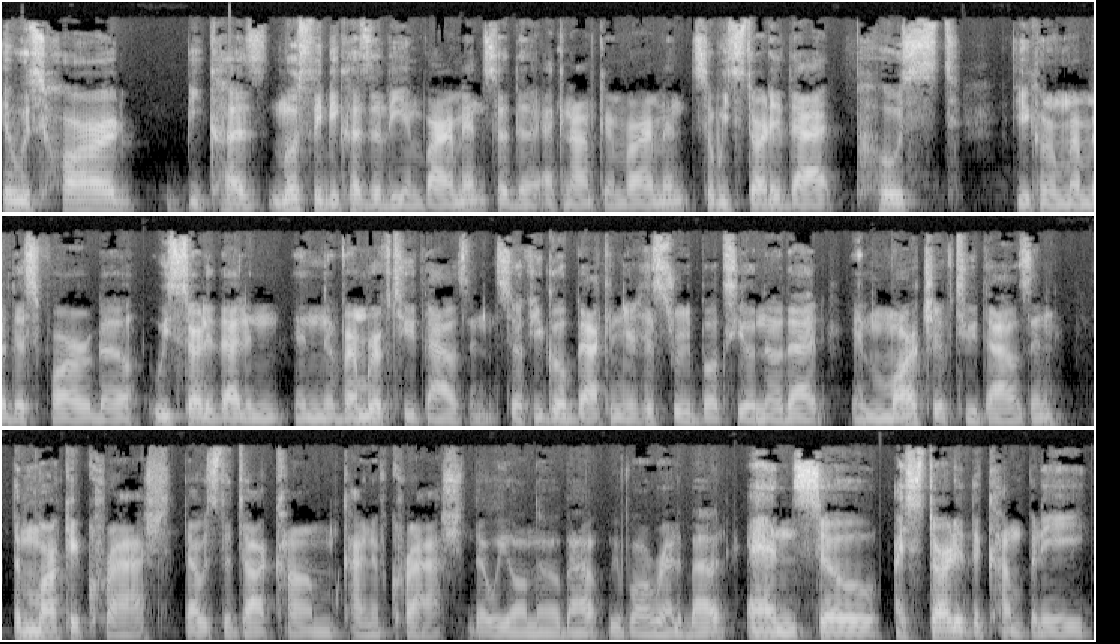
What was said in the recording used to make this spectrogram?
it was hard because mostly because of the environment, so the economic environment. So we started that post. If you can remember this far ago, we started that in, in November of 2000. So if you go back in your history books, you'll know that in March of 2000, the market crashed. That was the dot com kind of crash that we all know about, we've all read about. And so I started the company,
